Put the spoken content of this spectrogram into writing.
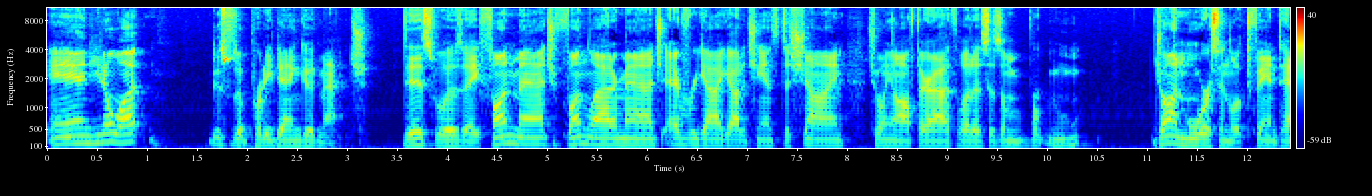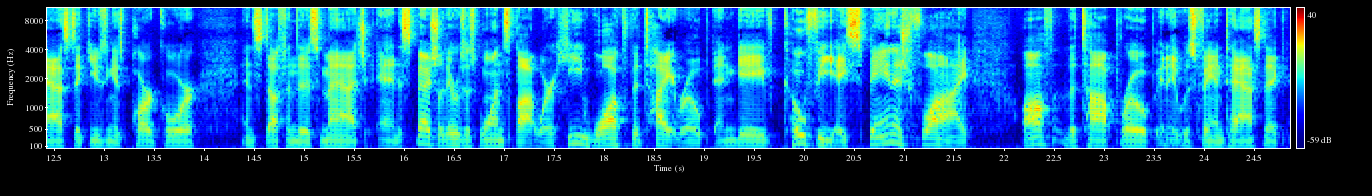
And you know what? This was a pretty dang good match. This was a fun match, fun ladder match. Every guy got a chance to shine, showing off their athleticism. John Morrison looked fantastic using his parkour and stuff in this match. And especially, there was this one spot where he walked the tightrope and gave Kofi a Spanish fly off the top rope, and it was fantastic.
